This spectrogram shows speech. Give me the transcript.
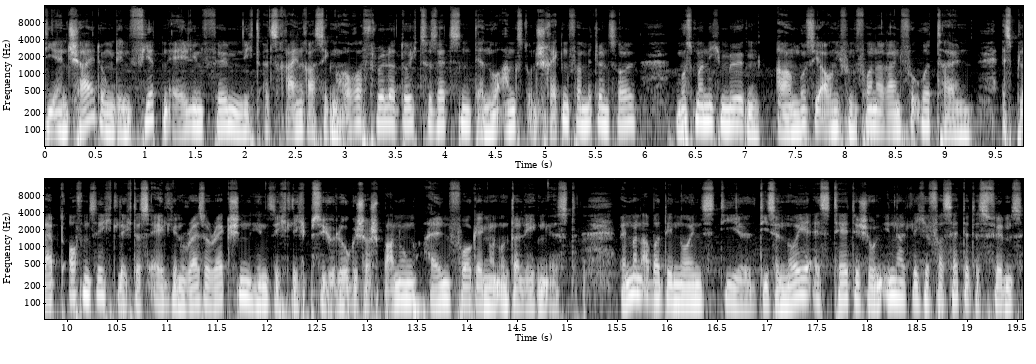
Die Entscheidung, den vierten Alien-Film nicht als reinrassigen Horror-Thriller durchzusetzen, der nur Angst und Schrecken vermitteln soll, muss man nicht mögen, aber man muss sie auch nicht von vornherein verurteilen. Es bleibt offensichtlich, dass Alien Resurrection hinsichtlich psychologischer Spannung allen Vorgängern unterlegen ist. Wenn man aber den neuen Stil, diese neue ästhetische und inhaltliche Facette des Films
